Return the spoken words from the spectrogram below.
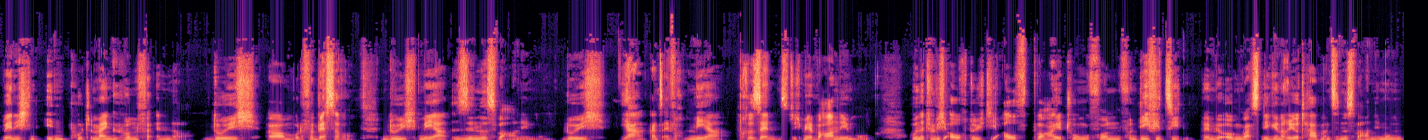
wenn ich den Input in mein Gehirn verändere, durch ähm, oder verbessere, durch mehr Sinneswahrnehmung, durch ja, ganz einfach mehr Präsenz, durch mehr Wahrnehmung und natürlich auch durch die Aufbereitung von, von Defiziten, wenn wir irgendwas degeneriert haben an Sinneswahrnehmungen,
